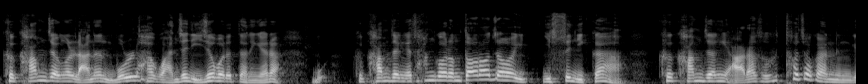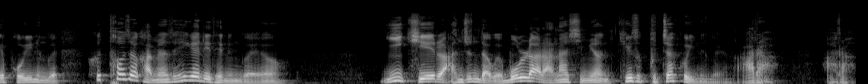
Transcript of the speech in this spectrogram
그 감정을 나는 몰라 하고 완전히 잊어버렸다는 게 아니라 그 감정에서 한 걸음 떨어져 있으니까 그 감정이 알아서 흩어져 가는 게 보이는 거예요. 흩어져 가면서 해결이 되는 거예요. 이 기회를 안 준다고요. 몰라를 안 하시면 계속 붙잡고 있는 거예요. 알아. 알아.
